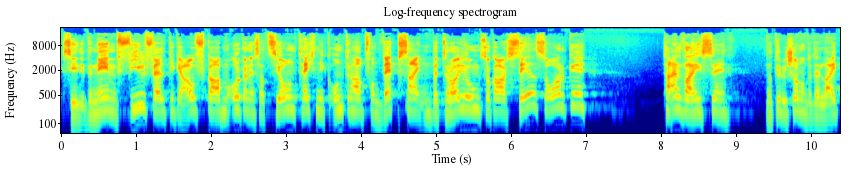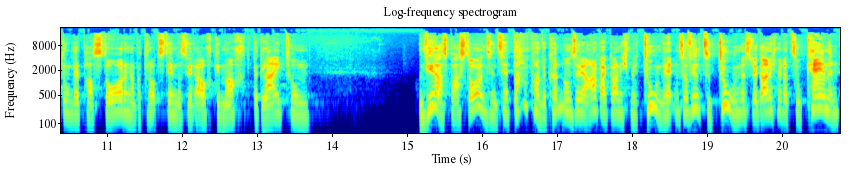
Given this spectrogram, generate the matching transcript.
Sie übernehmen vielfältige Aufgaben, Organisation, Technik, Unterhalt von Webseiten, Betreuung, sogar Seelsorge, teilweise natürlich schon unter der Leitung der Pastoren, aber trotzdem, das wird auch gemacht, Begleitung. Und wir als Pastoren sind sehr dankbar. Wir könnten unsere Arbeit gar nicht mehr tun. Wir hätten so viel zu tun, dass wir gar nicht mehr dazu kämen,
